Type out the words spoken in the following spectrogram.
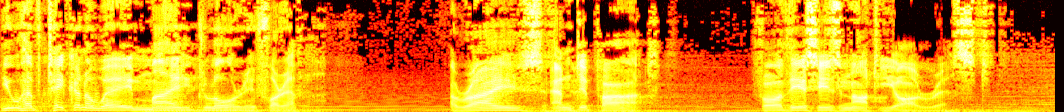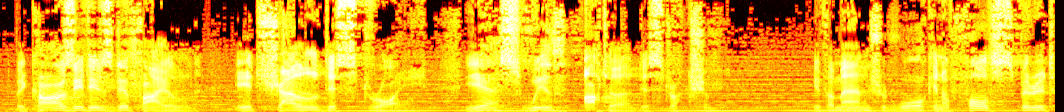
you have taken away my glory forever. Arise and depart, for this is not your rest. Because it is defiled, it shall destroy. Yes, with utter destruction. If a man should walk in a false spirit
